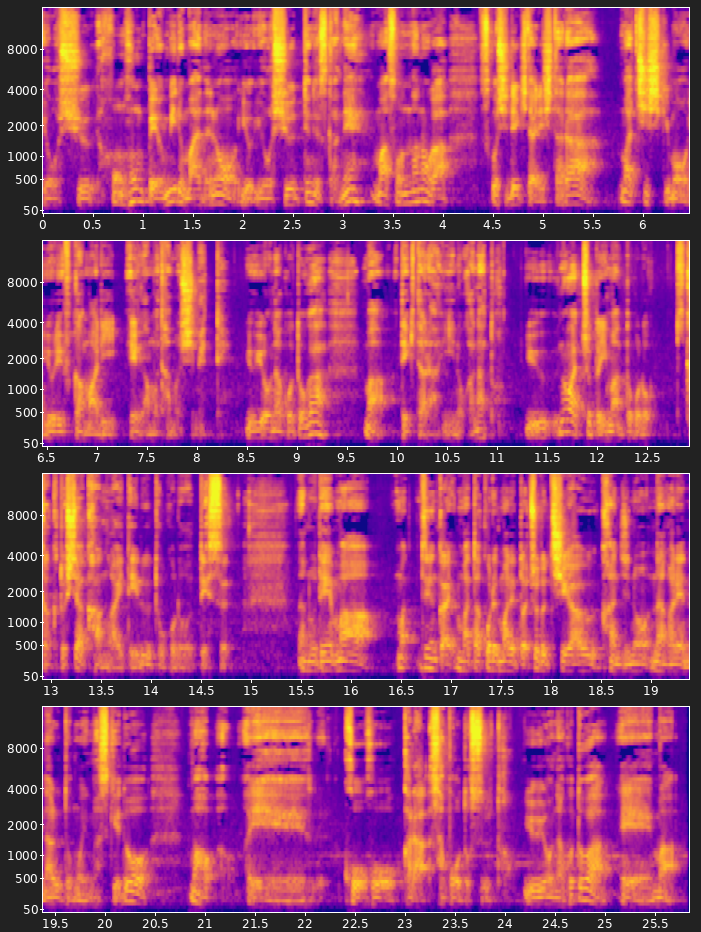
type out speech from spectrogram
予習、本編を見るまでの予習っていうんですかね。まあそんなのが少しできたりしたら、まあ知識もより深まり、映画も楽しめっていうようなことが、まあできたらいいのかなというのはちょっと今のところ企画としては考えているところです。なのでまあ、ま、前回またこれまでとはちょっと違う感じの流れになると思いますけど、まあ、えー、広報からサポートするというようなことは、えー、ま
